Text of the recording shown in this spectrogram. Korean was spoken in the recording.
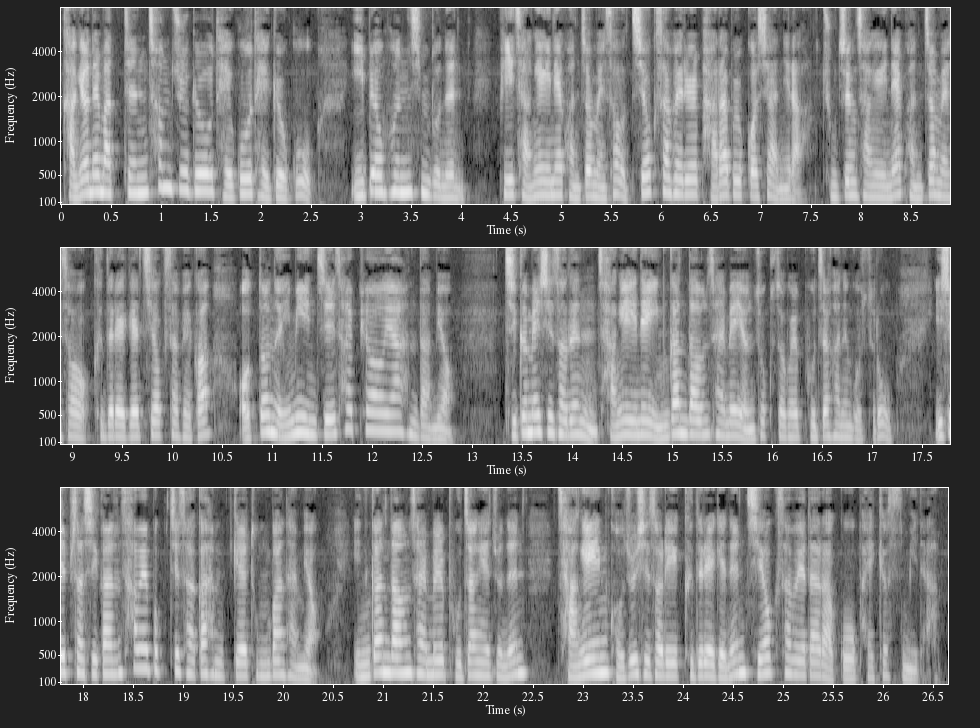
강연을 맡은 천주교 대구 대교구 이병훈 신부는 비장애인의 관점에서 지역사회를 바라볼 것이 아니라 중증 장애인의 관점에서 그들에게 지역사회가 어떤 의미인지 살펴야 한다며 지금의 시설은 장애인의 인간다운 삶의 연속성을 보장하는 곳으로 24시간 사회복지사가 함께 동반하며 인간다운 삶을 보장해주는 장애인 거주시설이 그들에게는 지역사회다라고 밝혔습니다.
